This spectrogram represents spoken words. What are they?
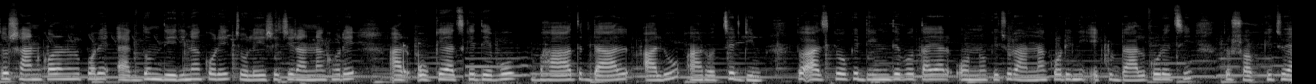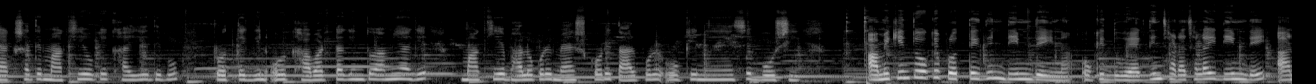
তো স্নান করানোর পরে একদম দেরি না করে চলে এসেছি রান্নাঘরে। আর ওকে আজকে দেব ভাত, ডাল, আলু আর হচ্ছে ডিম। তো আজকে ওকে ডিম দেব, তাই আর অন্য কিছু রান্না করিনি, একটু ডাল করেছি। তো সব কিছু একসাথে মাখিয়ে ওকে খাইয়ে দেব। প্রত্যেক দিন ওর খাবারটা কিন্তু আমি আগে মাখিয়ে ভালো করে ম্যাশ করে তারপরে ওকে নিয়ে এসে বসি। আমি কিন্তু ওকে প্রত্যেক দিন ডিম দেই না। ওকে দু একদিন ছাড়া ছাড়াই ডিম দেই, আর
